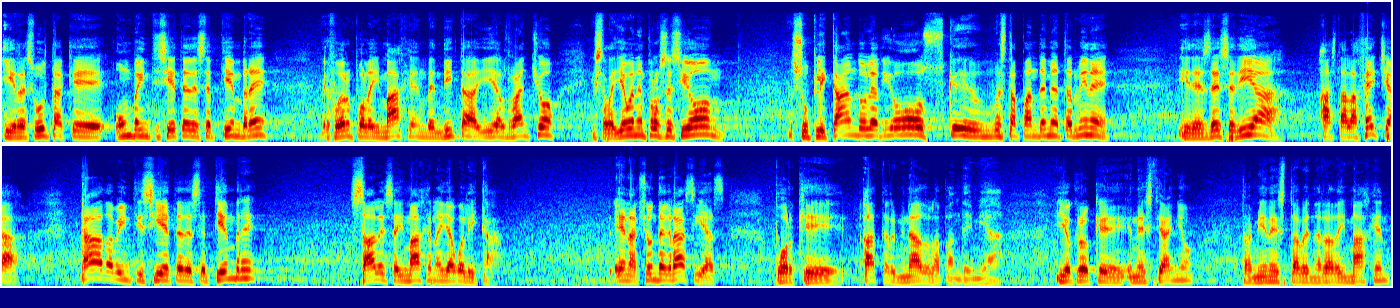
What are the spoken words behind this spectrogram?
Y resulta que un 27 de septiembre eh, fueron por la imagen bendita ahí al rancho y se la llevan en procesión, suplicándole a Dios que esta pandemia termine. Y desde ese día hasta la fecha, cada 27 de septiembre, sale esa imagen a Yagualica en acción de gracias porque ha terminado la pandemia. Y yo creo que en este año también esta venerada imagen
